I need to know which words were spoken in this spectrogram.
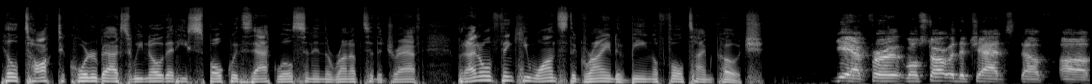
he'll talk to quarterbacks. We know that he spoke with Zach Wilson in the run up to the draft, but I don't think he wants the grind of being a full time coach. Yeah, for we'll start with the Chad stuff. Uh,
